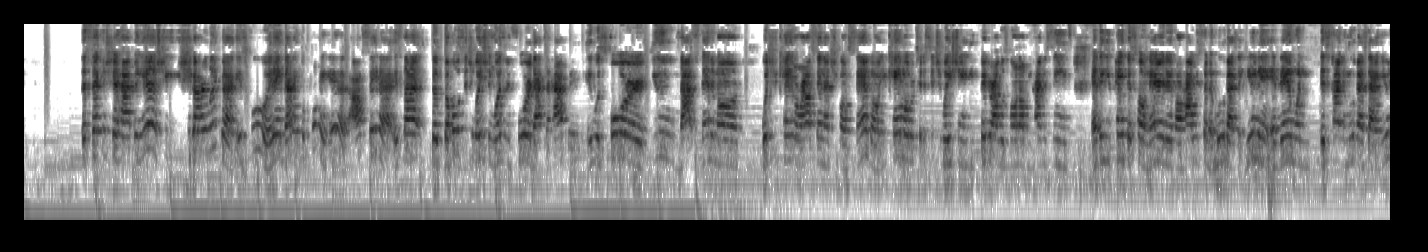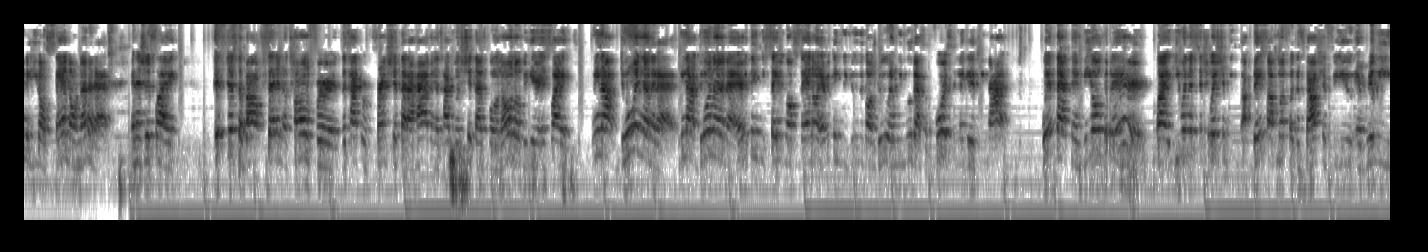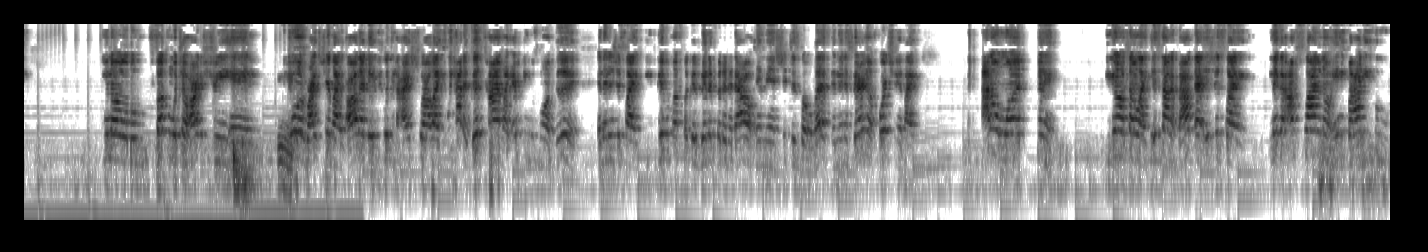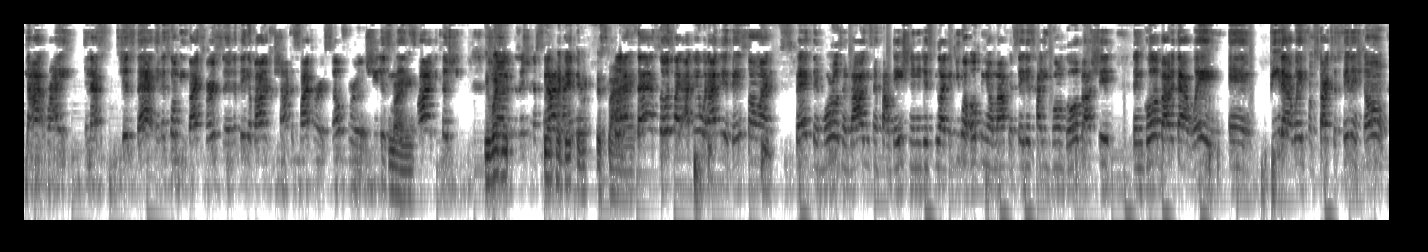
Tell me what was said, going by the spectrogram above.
the second shit happened. Yeah, she she got her lick back. It's cool. It ain't that ain't the point. Yeah, I'll say that. It's not the the whole situation wasn't for that to happen. It was for you not standing on what you came around saying that you're gonna stand on. You came over to the situation, you figure out what's going on behind the scenes, and then you paint this whole narrative on how we're gonna move as a unit. And then when it's time to move as that unit, you don't stand on none of that. And it's just like it's just about setting a tone for the type of friendship that I have and the type of shit that's going on over here. It's like we not doing none of that. We not doing none of that. Everything we say we're gonna stand on, everything we do we're gonna do, and we move as a force. And nigga, if you're not with that, then be over there. Like you in this situation based off motherfuckers vouching for you and really, you know, fucking with your artistry and Yeah. doing right shit. Like all that day we looking to ice you out. Like we had a good time. Like everything was going good. And then it's just like you give a motherfucker the benefit of the doubt, and then shit just go left. And then it's very unfortunate. Like I don't want, you know what I'm saying? Like it's not about that. It's just like nigga, I'm sliding on anybody who not right, and that's just that. And it's gonna be vice versa. And the thing about it, can slide for herself for real. She just Right. slide because she He wasn't in a position to in a slide. predicament to so that's that. So it's like I did what I did. based on like respect and morals and values and foundation, and it just be like, if you gonna open your mouth and say this how you gonna go about shit, then go about it that way and be that way from start to finish. Don't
